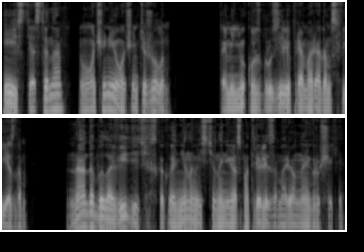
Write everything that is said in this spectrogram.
И, естественно, очень и очень тяжелым. Каменюку сгрузили прямо рядом с въездом. Надо было видеть, с какой ненавистью на нее смотрели замаренные грузчики.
